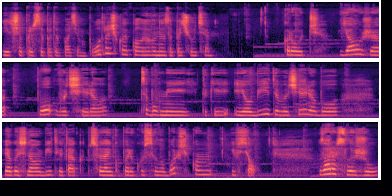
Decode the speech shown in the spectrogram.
Їх ще присипати потім пудрочкою, коли вони запечуться. Коротше, я вже повечеряла. Це був мій такий і обід, і вечеря, бо якось на обід я так швиденько перекусила борщиком і все. Зараз лежу.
